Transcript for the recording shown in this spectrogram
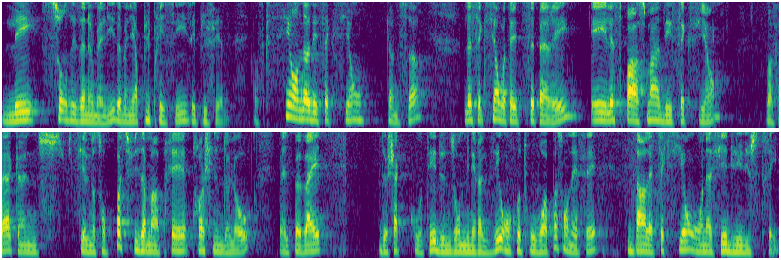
les sources des anomalies de manière plus précise et plus fine. Parce que si on a des sections comme ça, la section va être séparée et l'espacement des sections va faire que si elles ne sont pas suffisamment proches l'une de l'autre, ben, elles peuvent être de chaque côté d'une zone minéralisée où on ne retrouvera pas son effet dans la section où on a essayé de l'illustrer.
